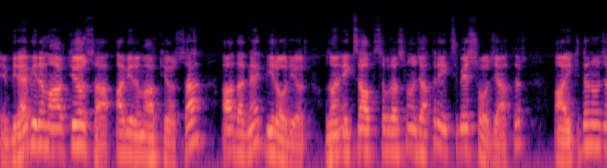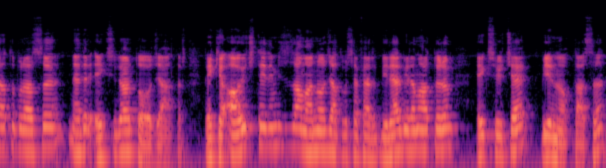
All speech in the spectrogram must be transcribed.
e, birer birim artıyorsa A birim artıyorsa A da ne? 1 oluyor. O zaman eksi 6 ise burası ne olacaktır? Eksi 5 olacaktır. A2'den olacaktır burası nedir? Eksi 4 olacaktır. Peki A3 dediğimiz zaman ne olacaktır bu sefer? Birer birim arttırıyorum. Eksi 3'e 1 noktası.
